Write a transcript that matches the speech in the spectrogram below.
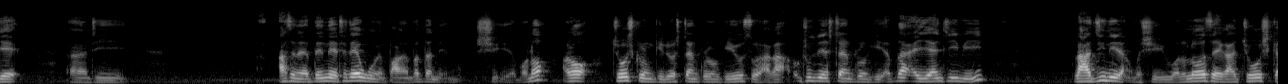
ရဲ့အဲဒီအာဆင်နယ်အသင်းနဲ့ထဲထဲဝင်ဝင်ပါဝင်ပတ်သက်နေမှုရှိရပေါ့နော်အဲ့တော့ George Kroenke တို့ Stan Kroenke တို့ဆိုတာကအထူးသဖြင့် Stan Kroenke အသက်အရန်ကြီးပြီးလာကြည့်လေတောင်မရှိဘူးပေါ့လောလောဆယ်က George က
